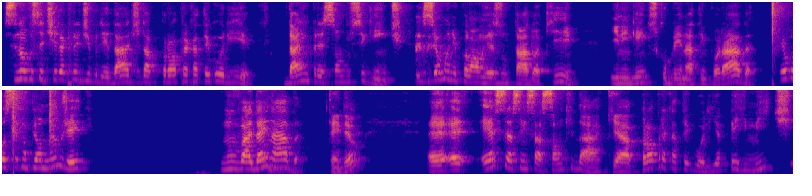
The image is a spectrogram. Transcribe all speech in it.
Senão você tira a credibilidade da própria categoria. Dá a impressão do seguinte: se eu manipular um resultado aqui e ninguém descobrir na temporada, eu vou ser campeão do mesmo jeito. Não vai dar em nada, entendeu? É, é, essa é a sensação que dá, que a própria categoria permite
